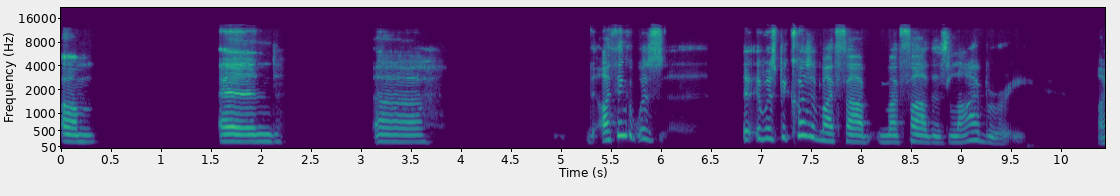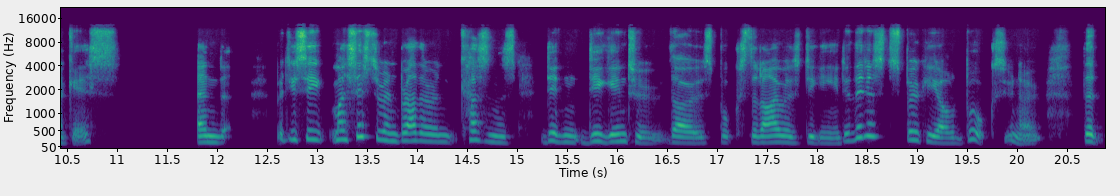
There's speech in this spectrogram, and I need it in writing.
um, and uh, I think it was it was because of my fa- my father's library, I guess, and but you see, my sister and brother and cousins didn't dig into those books that I was digging into. They're just spooky old books, you know, that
